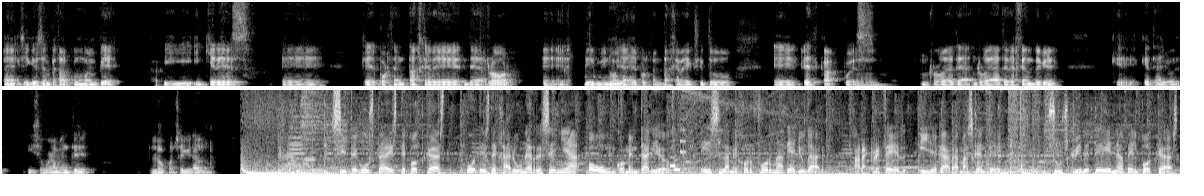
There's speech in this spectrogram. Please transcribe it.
eh, si quieres empezar con un buen pie y, quieres eh, que el porcentaje de, error disminuya y el porcentaje de éxito crezca, pues uh de gente que, que, te ayude y seguramente lo conseguirás. Si te gusta este podcast, puedes dejar una reseña o un comentario. Es la mejor forma de ayudar para crecer y llegar a más gente. Suscríbete en Apple Podcast,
